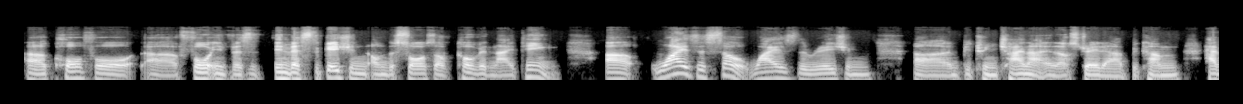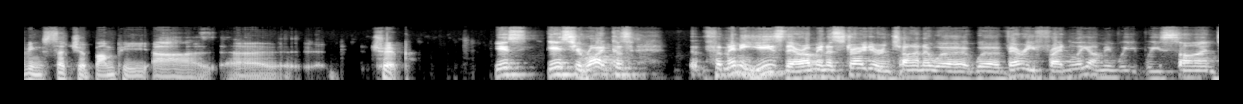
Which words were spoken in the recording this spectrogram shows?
uh, call for uh, full invest investigation on the source of COVID nineteen. Uh, why is it so? Why is the relation uh, between China and Australia become having such a bumpy uh, uh, trip? Yes, yes, you're right. Because for many years there, I mean, Australia and China were were very friendly. I mean, we we signed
